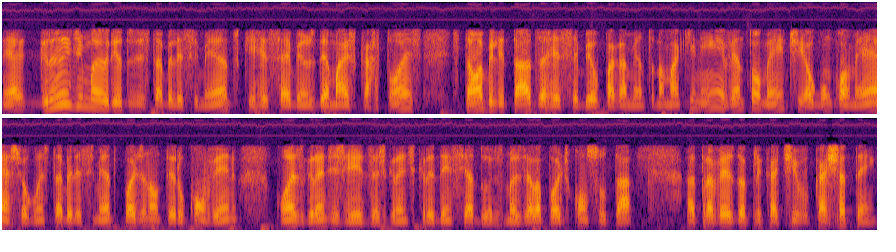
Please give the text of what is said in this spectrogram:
Né? A grande maioria dos estabelecimentos que recebem os demais cartões estão habilitados a receber o pagamento na maquininha. Eventualmente, algum comércio, algum estabelecimento pode não ter o convênio com as grandes redes, as grandes credenciadoras, mas ela pode consultar através do aplicativo Caixa Tem.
